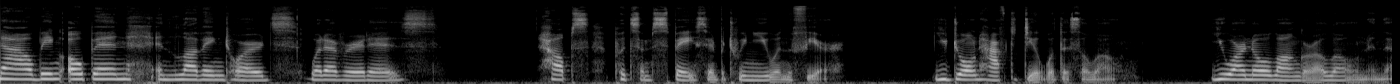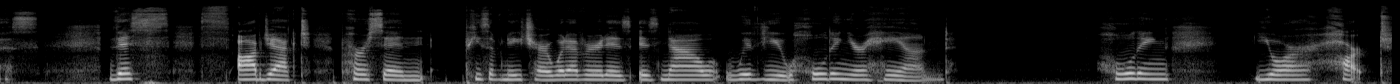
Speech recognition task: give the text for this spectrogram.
Now, being open and loving towards whatever it is helps put some space in between you and the fear. You don't have to deal with this alone. You are no longer alone in this. This object, person, piece of nature, whatever it is, is now with you, holding your hand, holding your heart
